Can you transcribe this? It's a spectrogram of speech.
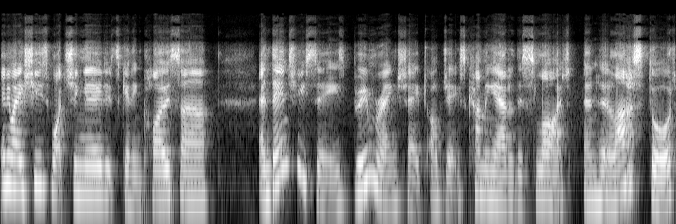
Anyway, she's watching it, it's getting closer. And then she sees boomerang shaped objects coming out of this light. And her last thought,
